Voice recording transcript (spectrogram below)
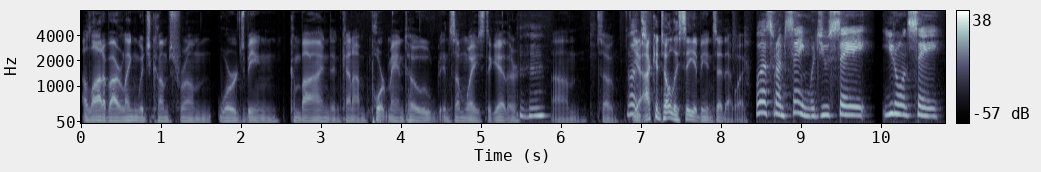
a lot of our language comes from words being combined and kind of portmanteaued in some ways together. Mm-hmm. Um, so Well, yeah, I can totally see it being said that way. Well, that's what I'm saying. Would you say you don't say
